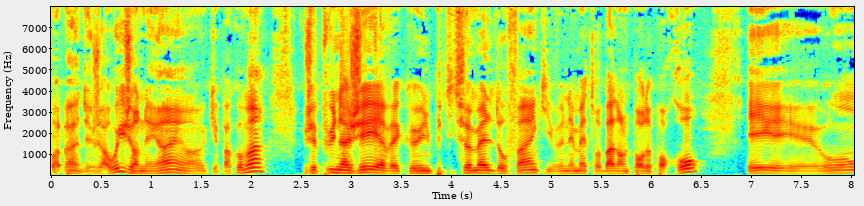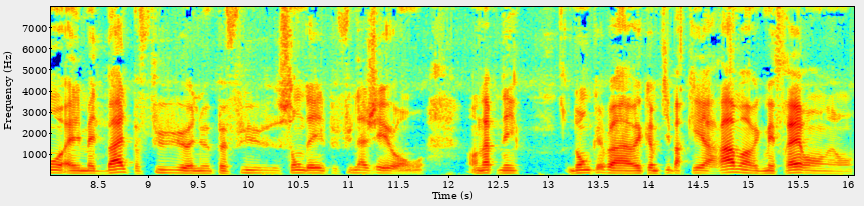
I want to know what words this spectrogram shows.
Ouais, ben déjà oui, j'en ai un euh, qui est pas commun. J'ai pu nager avec une petite femelle dauphin qui venait mettre bas dans le port de Porquerolles. Et euh, au moment où elles mettent bas, elles peuvent plus, elles ne peuvent plus sonder, elles peuvent plus nager en, en apnée. Donc, ben, avec un petit barquet à rame, avec mes frères, on, on,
